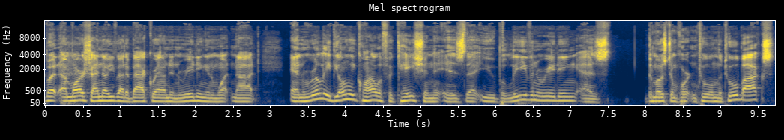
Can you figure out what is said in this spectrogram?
But uh, Marsha, I know you've got a background in reading and whatnot, and really the only qualification is that you believe in reading as the most important tool in the toolbox.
